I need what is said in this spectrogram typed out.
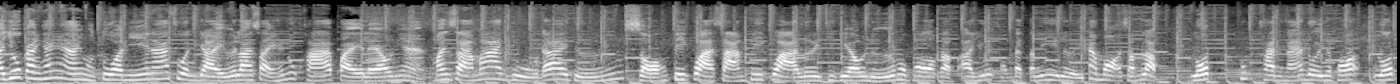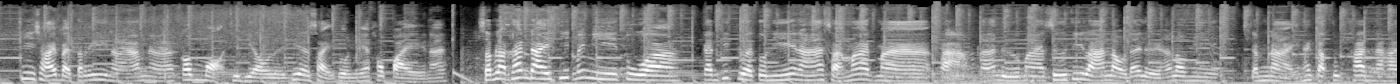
อายุการใช้งานของตัวนี้นะ ส่วนใหญ่เวลาใส่ให้ลูกค้าไปแล้วเนี่ย มันสามารถอยู่ได้ถึง 2 ปีกว่า 3 ปีกว่าเลยทีเดียว หรือพอๆกับอายุของแบตเตอรี่เลย เหมาะสำหรับรถทุกคันนะ โดยเฉพาะรถที่ใช้แบตเตอรี่น้ำนะ ก็เหมาะทีเดียวเลยที่จะใส่ตัวนี้เข้าไปนะสำหรับท่านใดที่ไม่มีตัวกันที่เกลือตัวนี้นะ สามารถมาถามนะหรือมาซื้อที่ร้านเราได้เลยนะเรามีจำหน่ายให้กับทุกท่านนะคะ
